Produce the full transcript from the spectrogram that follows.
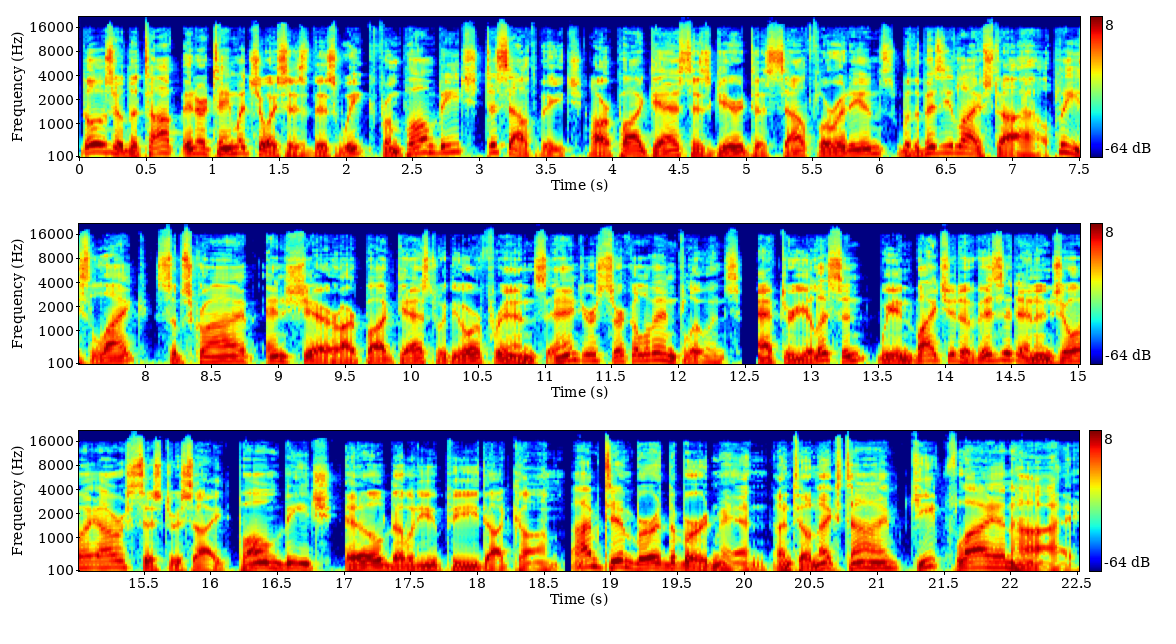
Those are the top entertainment choices this week from Palm Beach to South Beach. Our podcast is geared to South Floridians with a busy lifestyle. Please like, subscribe, and share our podcast with your friends and your circle of influence. After you listen, we invite you to visit and enjoy our sister site, palmbeachlwp.com. I'm Tim Bird, the Birdman. Until next time, keep flying high.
